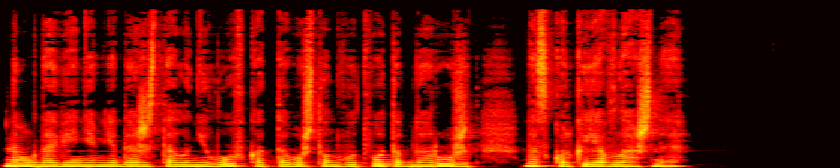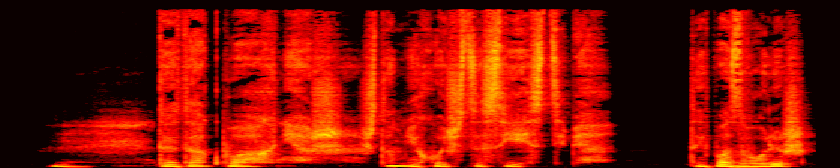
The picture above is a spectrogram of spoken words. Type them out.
На мгновение мне даже стало неловко от того, что он вот-вот обнаружит, насколько я влажная. «Ты так пахнешь, что мне хочется съесть тебя. Ты позволишь?»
